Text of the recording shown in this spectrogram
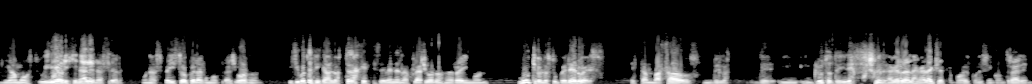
digamos, su idea original era hacer una space opera como Flash Gordon. Y si vos te fijas, los trajes que se ven en la Flash Gordon de Raymond, muchos de los superhéroes están basados de los de, incluso te diré mucho de la guerra de las galaxias que podés, podés encontrar en,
